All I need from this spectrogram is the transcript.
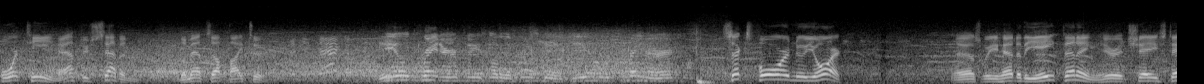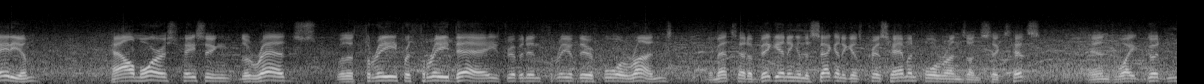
14. After 7, the Mets up by 2. Neil Craner, please go to the first gate. Neil Craner. 6-4 New York. As we head to the eighth inning here at Shea Stadium. Hal Morris facing the Reds with a three for three day. He's driven in three of their four runs. The Mets had a big inning in the second against Chris Hammond, four runs on six hits. And Dwight Gooden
